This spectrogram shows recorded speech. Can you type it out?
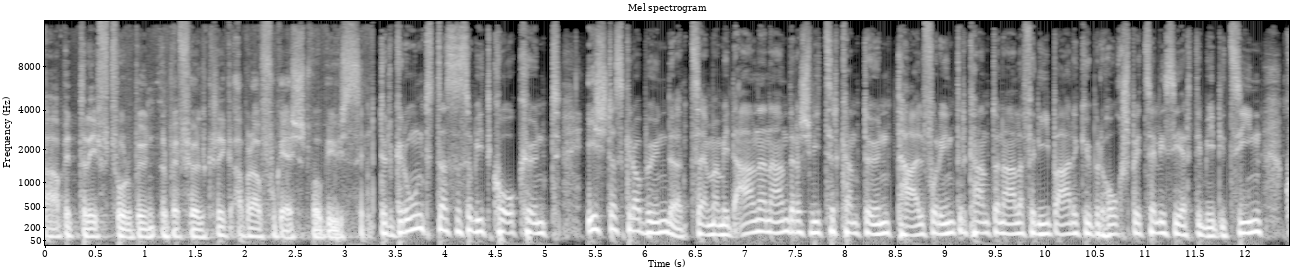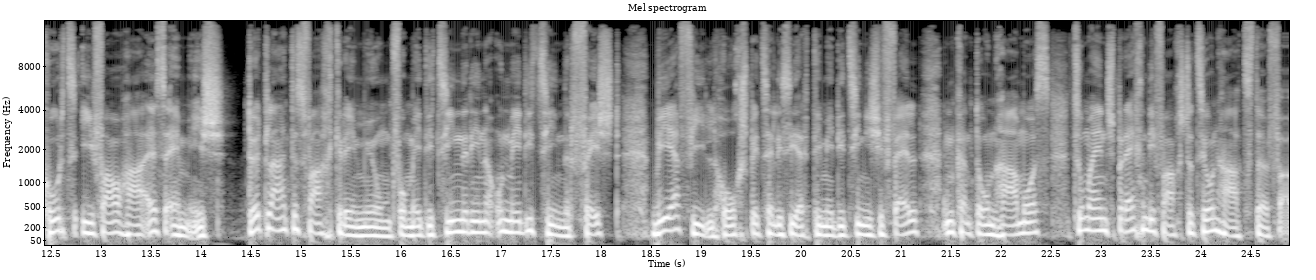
anbetrifft für die Bündner Bevölkerung, aber auch von Gästen, die bei uns sind. Der Grund, dass es so weit kommen könnte, ist, dass Graubünden zusammen mit allen anderen Schweizer Kantonen Teil der interkantonalen Vereinbarung über hochspezialisierte Medizin, kurz IVHSM, ist. Dort legt das Fachgremium von Medizinerinnen und Medizinern fest, wie viel hochspezialisierte medizinische Fälle ein Kanton haben muss, um eine entsprechende Fachstation haben zu dürfen.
